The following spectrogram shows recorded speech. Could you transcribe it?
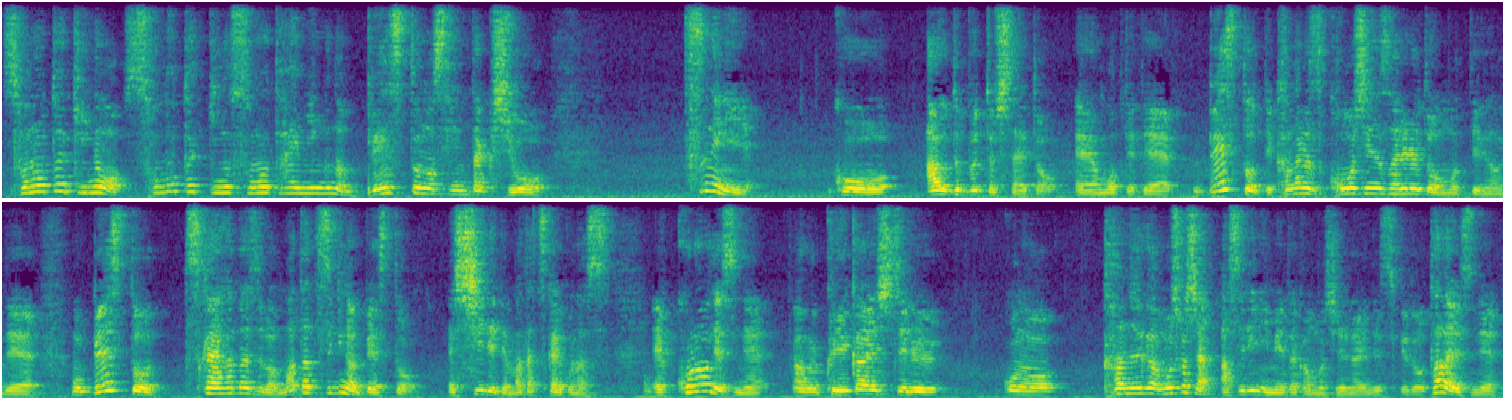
その時のその時のそのタイミングのベストの選択肢を常にこうアウトプットしたいと思っててベストって必ず更新されると思っているのでもうベストを使い果たせばまた次のベスト仕入れてまた使いこなす。これをですねあの繰り返してるこの感じがもしかしたら焦りに見えたかもしれないんですけどただですね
